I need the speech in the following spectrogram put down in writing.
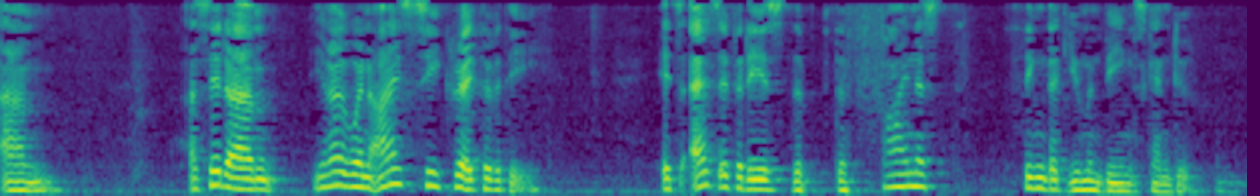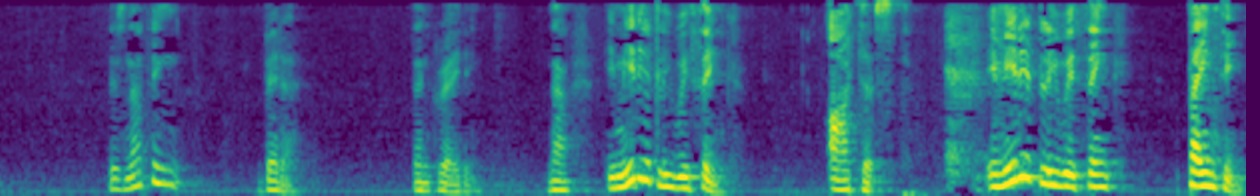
um, I said, um, you know, when I see creativity, it's as if it is the, the finest thing that human beings can do. There's nothing better than creating. Now, immediately we think artist. Immediately we think painting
